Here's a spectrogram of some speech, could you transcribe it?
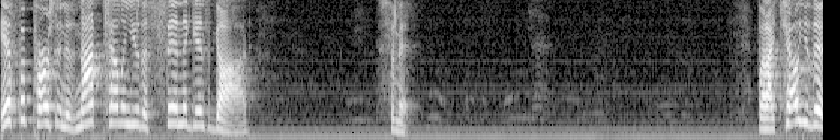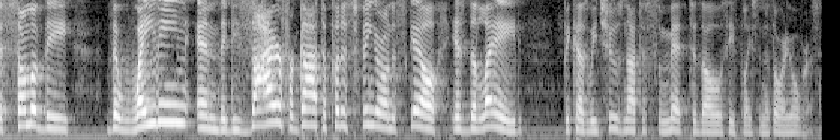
If a person is not telling you to sin against God, submit. But I tell you this some of the, the waiting and the desire for God to put his finger on the scale is delayed because we choose not to submit to those he's placed in authority over us.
